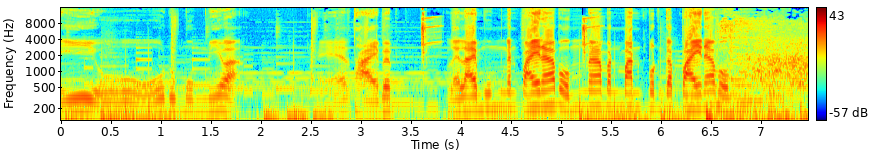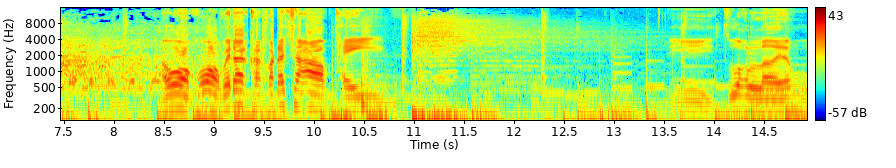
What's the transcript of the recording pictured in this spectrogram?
ดีโอ้โหดูมุมนี้ว่ะแหมถ่ายแบบหลายๆ มุมกันไปนะผมนะมันมันปนกันไปนะผมเอาออกก็ออกไม่ได้ค่ะก็ได้ชาออกไทยนี่จ้วงเลยนะผม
